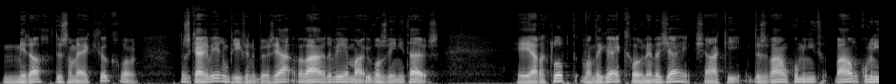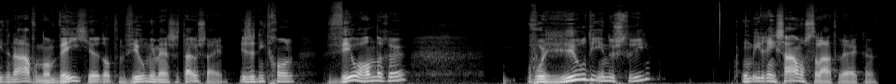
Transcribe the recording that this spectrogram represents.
middag, dus dan werk ik ook gewoon. Dus ik krijg weer een brief in de bus. Ja, we waren er weer, maar u was weer niet thuis. Ja, dat klopt, want ik werk gewoon, net als jij, Shaki. Dus waarom kom, je niet, waarom kom je niet in de avond? Dan weet je dat veel meer mensen thuis zijn. Is het niet gewoon veel handiger voor heel die industrie om iedereen s'avonds te laten werken?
